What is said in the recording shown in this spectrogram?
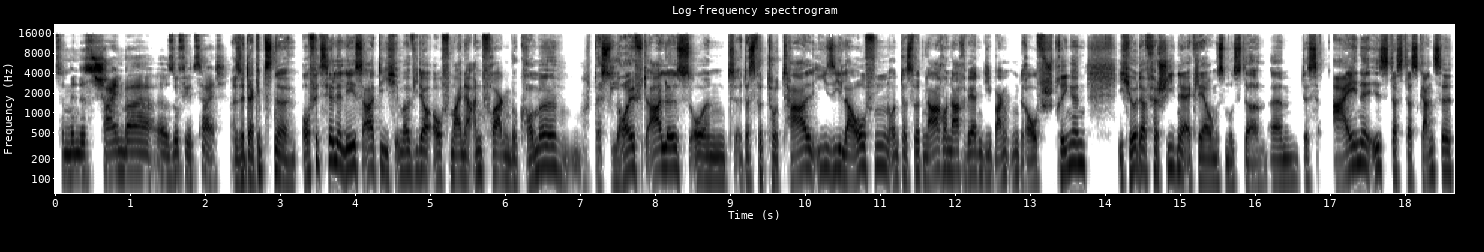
zumindest scheinbar äh, so viel Zeit. Also da gibt's eine offizielle Lesart, die ich immer wieder auf meine Anfragen bekomme. Das läuft alles und das wird total easy laufen und das wird nach und nach werden die Banken drauf springen. Ich höre da verschiedene Erklärungsmuster. Ähm, das eine ist, dass das Ganze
